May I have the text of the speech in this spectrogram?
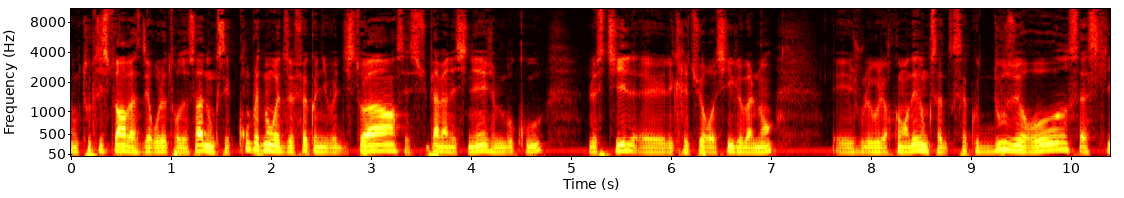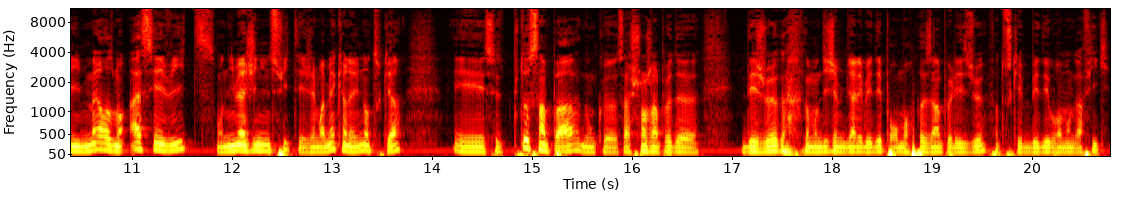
Donc toute l'histoire va se dérouler autour de ça. Donc c'est complètement what the fuck au niveau de l'histoire. C'est super bien dessiné, j'aime beaucoup le style et l'écriture aussi globalement. Et je voulais vous le recommander. Donc ça, coûte 12 euros. Ça se lit malheureusement assez vite. On imagine une suite et j'aimerais bien qu'il y en ait une en tout cas et c'est plutôt sympa donc euh, ça change un peu de des jeux comme on dit j'aime bien les BD pour me reposer un peu les yeux enfin tout ce qui est BD ou vraiment graphique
